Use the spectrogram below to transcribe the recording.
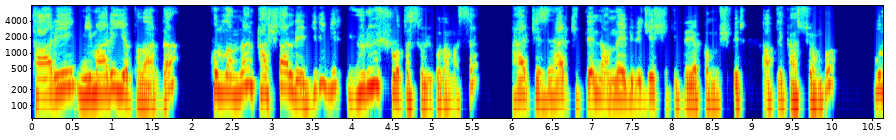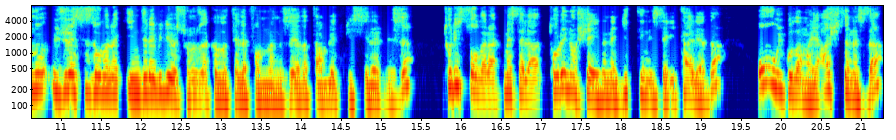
tarihi mimari yapılarda kullanılan taşlarla ilgili bir yürüyüş rotası uygulaması. Herkesin, her kitlenin anlayabileceği şekilde yapılmış bir aplikasyon bu. Bunu ücretsiz olarak indirebiliyorsunuz akıllı telefonlarınıza ya da tablet PC'lerinize. Turist olarak mesela Torino şehrine gittiğinizde İtalya'da o uygulamayı açtığınızda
